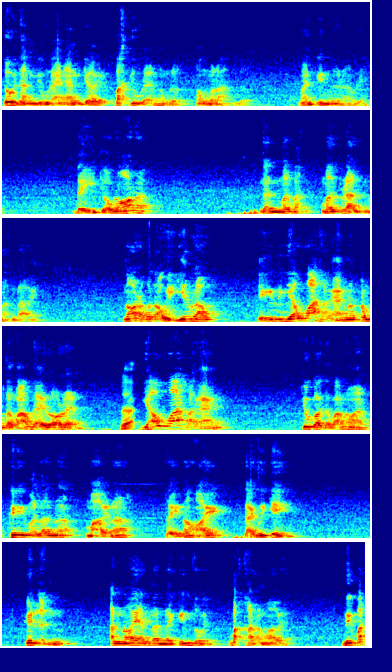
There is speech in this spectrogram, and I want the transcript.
Tôi thằng du đảng ăn chơi bắt du đảng không được không có làm được. Mấy anh kiếm người nào đi? Thì chỗ đó đó nên mới bắt mới ra lệnh bắt thằng đại nó đâu có tội gì giết nó đâu. Chỉ đi giáo hóa thằng hạn trong tờ báo để rõ ràng. Dạ. Giáo hóa thời hạn chú coi tờ báo nó mà khi mà lên nó mời nó thì nó hỏi đại quý chi cái lệnh anh nói anh lên đây kiếm tôi bắt hay là mời? Nếu bắt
